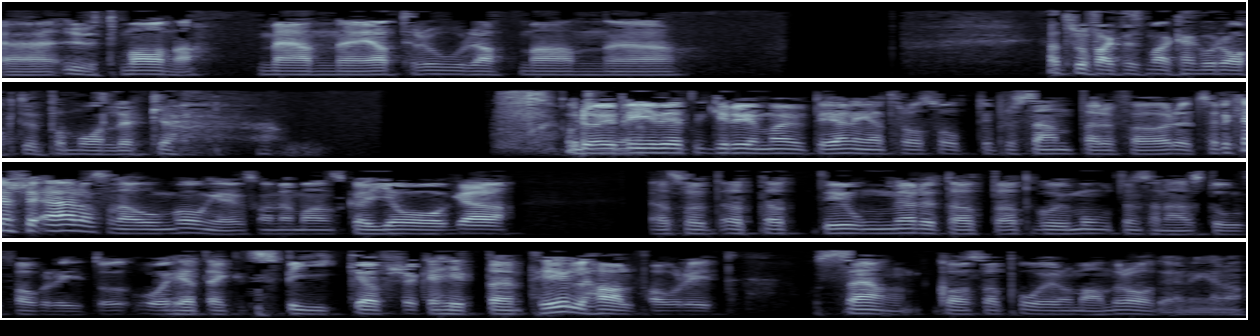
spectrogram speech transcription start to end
eh, utmana. Men eh, jag tror att man eh, jag tror faktiskt man kan gå rakt ut på månlycka. Och det har ju blivit grymma utdelningar trots 80 procentare förut. Så det kanske är en sån här omgång liksom, när man ska jaga Alltså att, att, att det är onödigt att, att gå emot en sån här stor favorit och, och helt enkelt spika och försöka hitta en till halvfavorit. Och sen gasa på i de andra avdelningarna.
